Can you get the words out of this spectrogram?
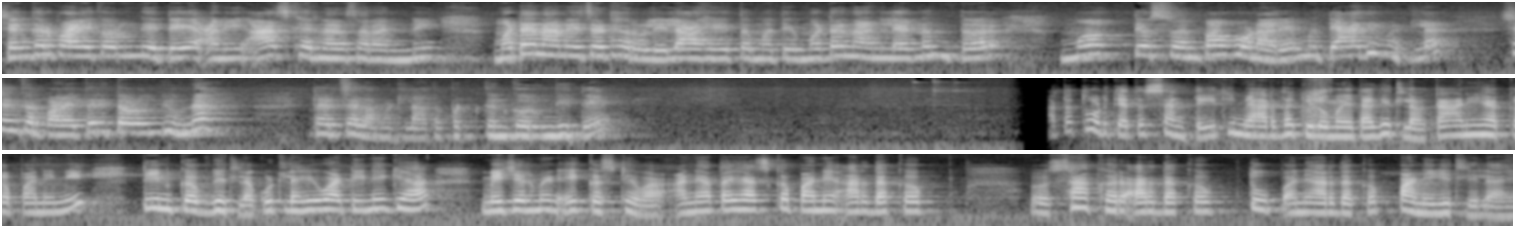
शंकरपाळे करून घेते आणि आज खेळणार सरांनी मटण आणायचं ठरवलेलं आहे. तर मग ते मटण आणल्यानंतर मग ते स्वयंपाक होणार आहे. मग त्याआधी म्हटलं शंकरपाळे तरी तळून घेऊ ना? तर चला म्हटलं आता पटकन करून घेते. आता थोडक्यातच सांगते. इथे मी अर्धा किलो मैदा घेतला होता आणि ह्या कपाने मी तीन कप घेतला. कुठल्याही वाटीने घ्या मेजरमेंट एकच ठेवा. आणि आता ह्याच कपाने अर्धा कप साखर अर्धा कप तूप आणि अर्धा कप पाणी घेतलेलं आहे.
